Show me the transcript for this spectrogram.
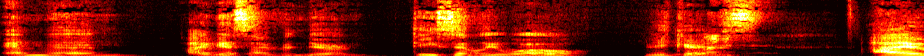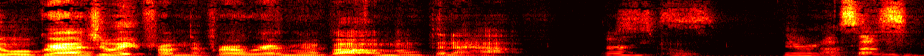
And then I guess I've been doing decently well because I will graduate from the program in about a month and a half. Nice. Very awesome.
